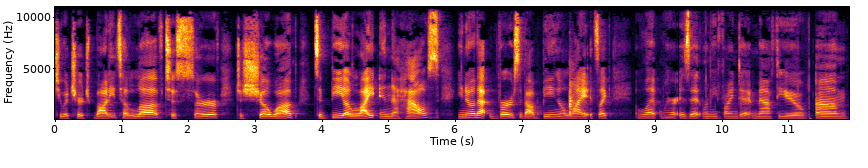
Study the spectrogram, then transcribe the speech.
to a church body, to love, to serve, to show up, to be a light in the house. You know that verse about being a light? It's like, what, where is it? Let me find it. Matthew. Um,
